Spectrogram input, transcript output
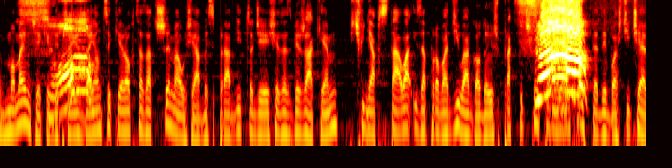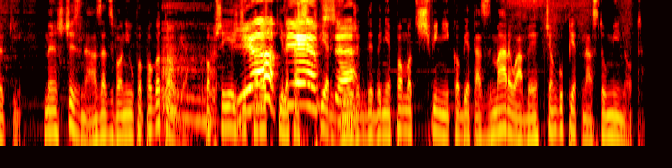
W momencie, kiedy Co? przejeżdżający kierowca zatrzymał się, aby sprawdzić, co dzieje się ze zwierzakiem, świnia wstała i zaprowadziła go do już praktycznie wtedy właścicielki. Mężczyzna zadzwonił po pogotowie. Po przyjeździe Ja karetki lekarz stwierdził, że gdyby nie pomoc świni, kobieta zmarłaby w ciągu 15 minut.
